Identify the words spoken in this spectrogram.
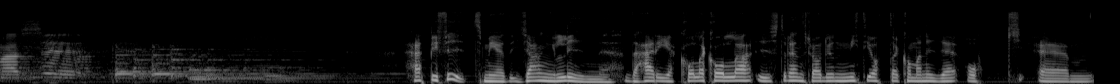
Diamonds happy feet, med Young Lean. Det här är Kolla kolla i Studentradion 98,9 och ehm,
